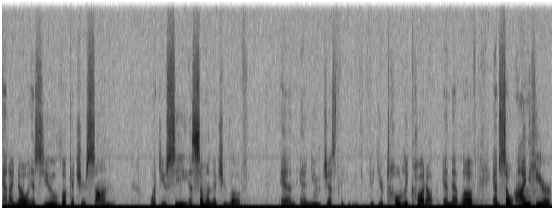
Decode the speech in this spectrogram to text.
And I know as you look at your Son, what you see is someone that you love and and you just you're totally caught up in that love and so i'm here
